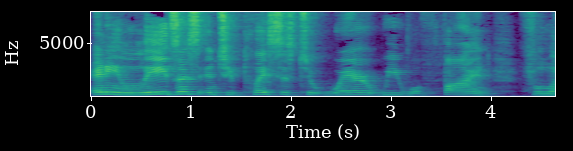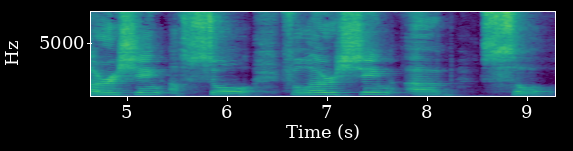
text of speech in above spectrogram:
And he leads us into places to where we will find flourishing of soul, flourishing of soul.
